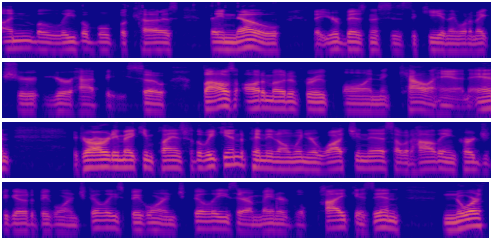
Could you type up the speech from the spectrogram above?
unbelievable because they know – that your business is the key and they want to make sure you're happy. So, Viles Automotive Group on Callahan. And if you're already making plans for the weekend, depending on when you're watching this, I would highly encourage you to go to Big Orange Phillies. Big Orange Phillies, they're on Maynardville Pike, is in North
